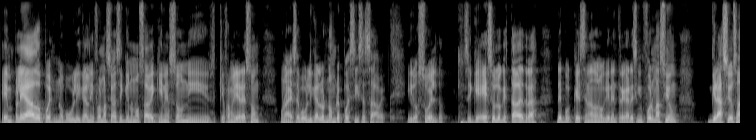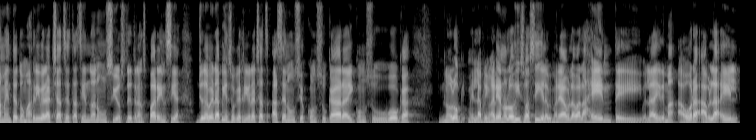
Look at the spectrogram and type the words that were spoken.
empleado, pues no publican la información, así que uno no sabe quiénes son ni qué familiares son. Una vez se publican los nombres, pues sí se sabe. Y los sueldos. Así que eso es lo que está detrás de por qué el Senado no quiere entregar esa información. Graciosamente, Tomás Rivera Chats está haciendo anuncios de transparencia. Yo de verdad pienso que Rivera Chats hace anuncios con su cara y con su boca. No lo, en la primaria no los hizo así, en la primaria hablaba la gente y, ¿verdad? y demás. Ahora habla él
